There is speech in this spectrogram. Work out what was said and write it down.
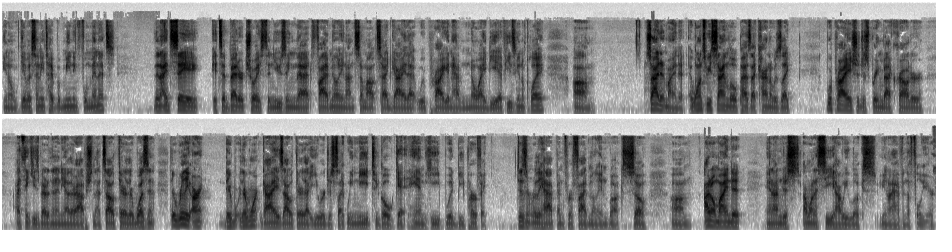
you know, give us any type of meaningful minutes, then I'd say it's a better choice than using that five million on some outside guy that we're probably gonna have no idea if he's gonna play. Um, so I didn't mind it. And once we signed Lopez, I kind of was like, we probably should just bring back Crowder. I think he's better than any other option that's out there. There wasn't, there really aren't there there weren't guys out there that you were just like we need to go get him. He would be perfect. Doesn't really happen for five million bucks. So um, I don't mind it, and I'm just I want to see how he looks. You know, having the full year.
